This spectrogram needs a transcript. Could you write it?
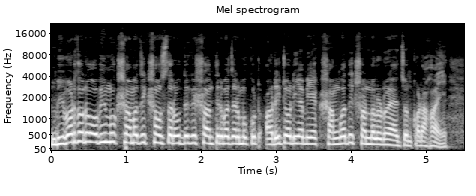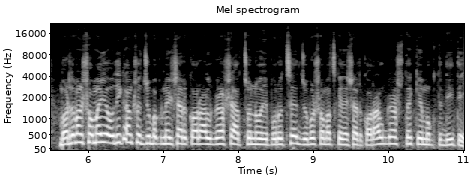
বিবর্তন ও অভিমুখ সামাজিক সংস্থার উদ্যোগে শান্তির বাজার মুকুট অডিটোরিয়ামে এক সাংবাদিক সম্মেলনের আয়োজন করা হয়। বর্তমান সময়ে অধিকাংশ যুবক নেশার করাল গ্রাসে আচ্ছন্ন হয়ে পড়েছে। যুব সমাজকে নেশার করাল গ্রাস থেকে মুক্তি দিতে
